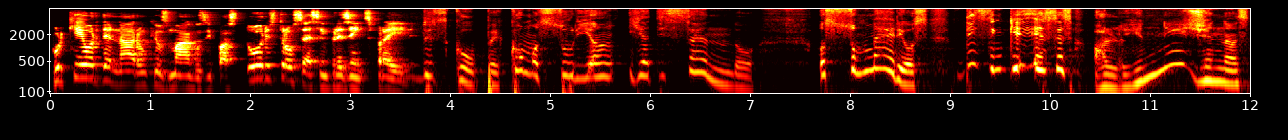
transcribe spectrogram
Por que ordenaram que os magos e pastores trouxessem presentes para ele? Desculpe, como Surian ia dizendo. Os sumérios dizem que esses alienígenas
